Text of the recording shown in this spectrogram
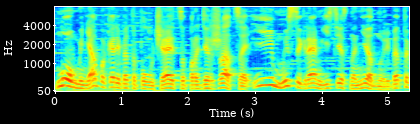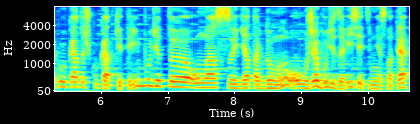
но у меня пока, ребята, получается продержаться. И мы сыграем, естественно, не одну, ребят, такую каточку, катки 3 будет э, у нас, я так думаю, ну, уже будет зависеть, несмотря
